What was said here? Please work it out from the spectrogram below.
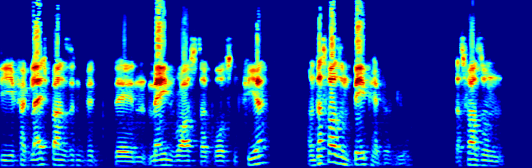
die vergleichbar sind mit den Main-Roster großen vier. Und das war so ein B-Pay-Per-View. Das war so ein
